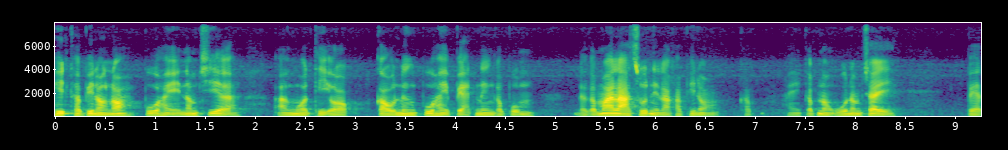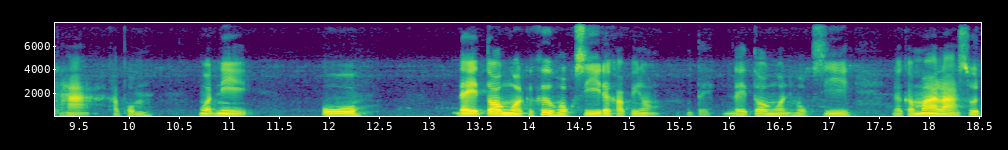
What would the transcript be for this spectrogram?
ผิดครับพี่น้องเนาะปูให้น้ำเชี่ยงวดที่ออกเก่าหนึ่งปูให้แปดหนึ่งครับผม แล้วก็มาล่าสุดนี่แหละครับ พี่น้องครับให้กับน้องอูน้ำชัยแปดหาครับผม งวดนี้ปูได้ต่องวดก็คือหกซีเด้อครับพี่น้องได้ต่องวดหกซีแล้วก็มาล่าสุด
